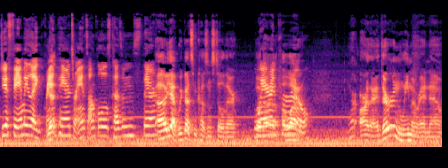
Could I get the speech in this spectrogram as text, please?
Do you have family like grandparents or aunts, uncles, cousins there? uh, yeah, we've got some cousins still there. But, Where uh, in a lot Peru? Of- where are they? They're in Lima right now.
